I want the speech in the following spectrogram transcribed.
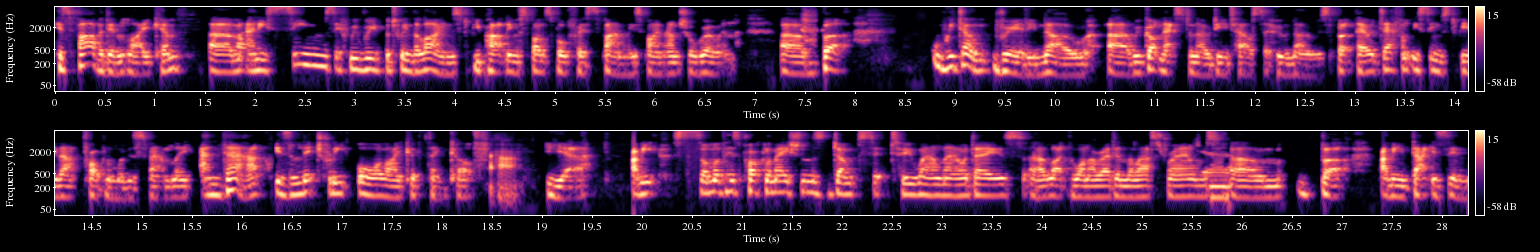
his father didn't like him. Um, and he seems, if we read between the lines, to be partly responsible for his family's financial ruin. Uh, but we don't really know. Uh, we've got next to no details, so who knows? But there definitely seems to be that problem with his family. And that is literally all I could think of. ah, Yeah. I mean, some of his proclamations don't sit too well nowadays, uh, like the one I read in the last round. Yeah. Um, but I mean, that is in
